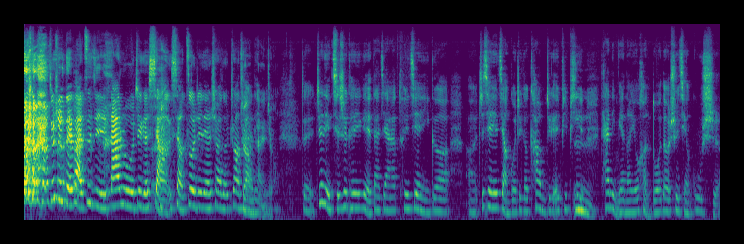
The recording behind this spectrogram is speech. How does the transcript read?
就是得把自己拉入这个想 想做这件事儿的状态里面。对，这里其实可以给大家推荐一个，呃，之前也讲过这个 Calm 这个 A P P，它里面呢有很多的睡前故事。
